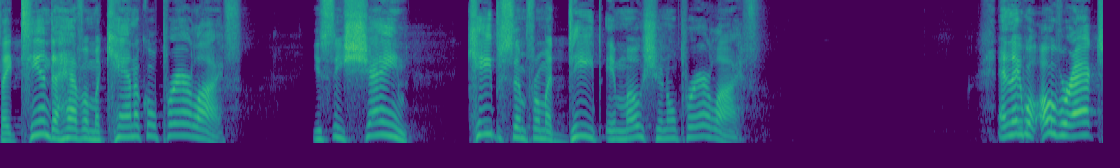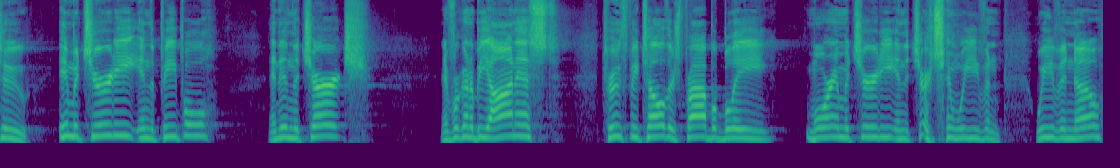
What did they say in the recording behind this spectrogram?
They tend to have a mechanical prayer life. You see, shame keeps them from a deep emotional prayer life. And they will overact to immaturity in the people and in the church. And if we're going to be honest, truth be told, there's probably more immaturity in the church than we even, we even know.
